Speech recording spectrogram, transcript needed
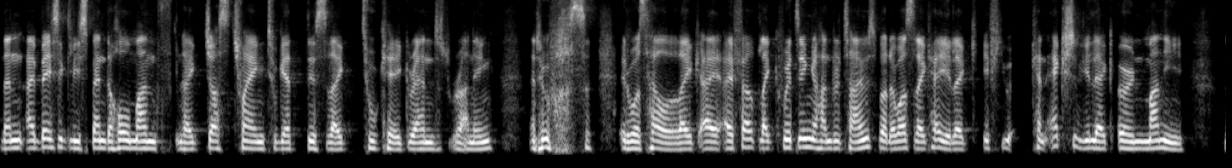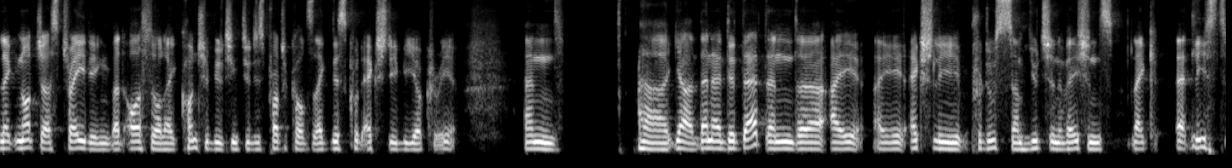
then I basically spent the whole month like just trying to get this like 2k grant running. And it was, it was hell. Like I, I felt like quitting a hundred times, but I was like, Hey, like if you can actually like earn money, like not just trading, but also like contributing to these protocols, like this could actually be your career. And uh, yeah, then I did that, and uh, I I actually produced some huge innovations. Like at least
